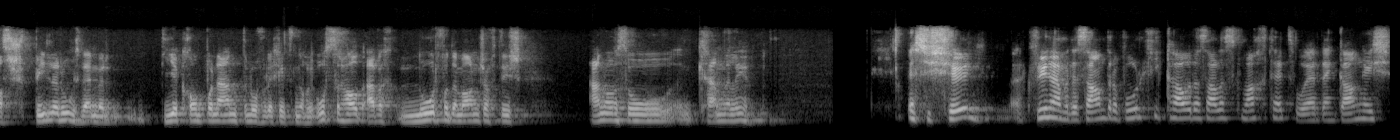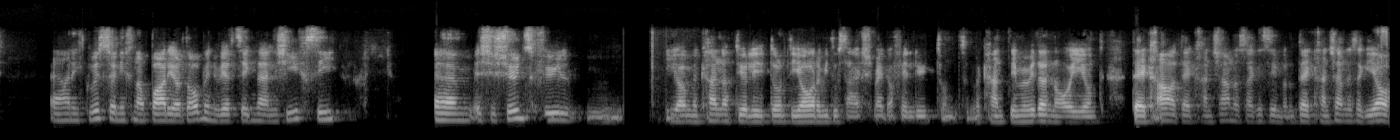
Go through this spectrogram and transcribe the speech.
als Spieler aus, wenn man die Komponenten, die vielleicht jetzt noch ein bisschen außerhalb einfach nur von der Mannschaft ist, auch noch so kennenlernt? Es ist schön. Früher haben wir den Sandro Burki gehabt, das alles gemacht hat. Wo er dann gegangen ist, äh, habe ich gewusst, wenn ich noch ein paar Jahre da bin, wird es irgendein ich sein. Ähm, es ist ein schönes Gefühl. Ja, man kennt natürlich durch die Jahre, wie du sagst, mega viele Leute und man kennt immer wieder neue. Und der, ah, der kennst du auch noch, sagen sie immer. Und der kennst du auch noch, sagen ja,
